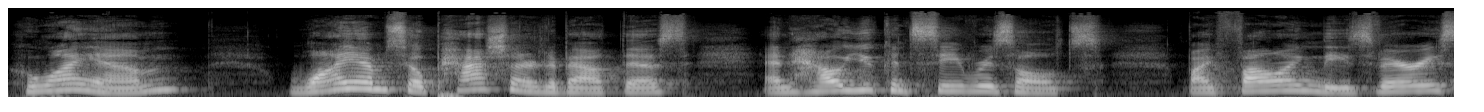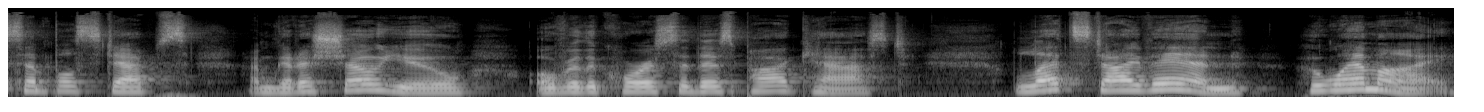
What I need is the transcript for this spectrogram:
who I am, why I'm so passionate about this, and how you can see results by following these very simple steps I'm going to show you over the course of this podcast. Let's dive in. Who am I?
